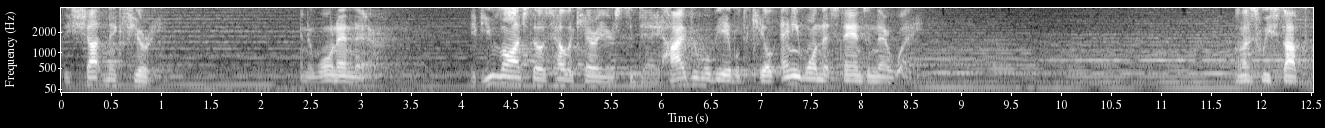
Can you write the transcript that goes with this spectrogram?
They shot Nick Fury. Won't end there. If you launch those helicarriers today, Hydra will be able to kill anyone that stands in their way. Unless we stop them.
